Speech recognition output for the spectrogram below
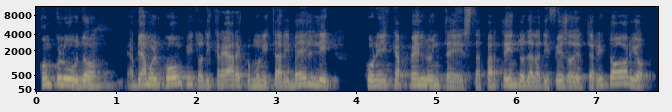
Concludo, abbiamo il compito di creare comunità ribelli con il cappello in testa, partendo dalla difesa del territorio,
